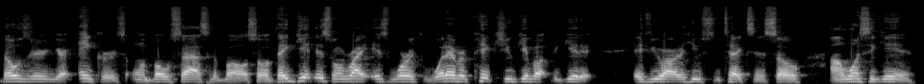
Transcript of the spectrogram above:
those are your anchors on both sides of the ball. So if they get this one right, it's worth whatever picks you give up to get it. If you are the Houston Texans, so uh, once again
